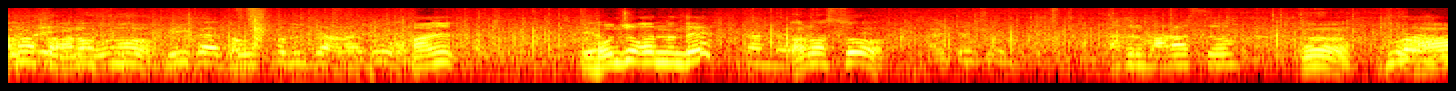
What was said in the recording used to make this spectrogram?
안 왔어 안 왔어 그러니까 너무 서두지 않아도. 아니, 먼저 갔는데? 안 왔어 아, 그럼 알았어. 응 아,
